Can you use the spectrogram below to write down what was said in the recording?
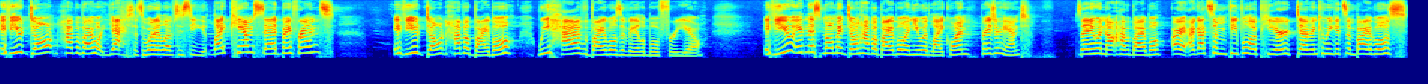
If you don't have a Bible, yes, that's what I love to see. Like Cam said, my friends, if you don't have a Bible, we have Bibles available for you. If you in this moment don't have a Bible and you would like one, raise your hand. Does anyone not have a Bible? All right, I got some people up here. Devin, can we get some Bibles?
